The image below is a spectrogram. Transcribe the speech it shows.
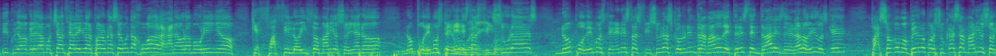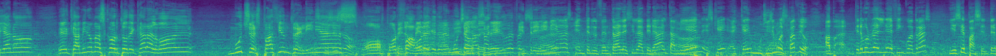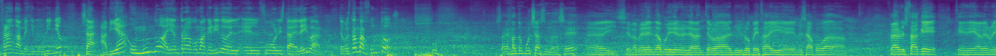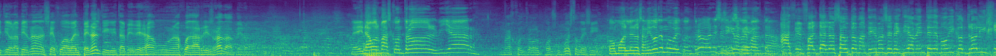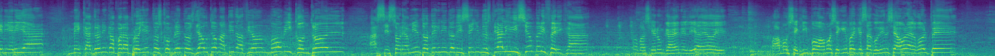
Y cuidado que le damos chance a Leibar para una segunda jugada. La gana ahora Mourinho. Qué fácil lo hizo Mario Soriano. No podemos Pero tener estas equipo. fisuras. No podemos tener estas fisuras con un entramado de tres centrales. De verdad lo digo. Es que pasó como Pedro por su casa Mario Soriano. El camino más corto de cara al gol. Mucho espacio entre líneas. eso? Oh, por Pero- favor, pero- hay que tener Luis mucha más ¿eh? actitud defensiva. Entre ¿eh? líneas, entre los centrales y lateral también, es, que, es que hay muchísimo espacio. Apa- Tenemos una línea de 5 atrás y ese pase entre Fran Gámez y Mourinho, o sea, había un mundo, ahí ha entrado como ha querido el, el futbolista de Leibar. Te estar más juntos. Está dejando muchas dudas, ¿eh? Eh, y se lo ha merendado muy bien el delantero a Luis López ahí eh, en esa jugada. Claro está que, que de haber metido la pierna se jugaba el penalti, que también era una jugada arriesgada, pero Necesitamos más control, Villar. más control, por supuesto que sí. Como el de los amigos de Mueve y Control, ese sí que nos hace falta. Hacen falta los automatismos, efectivamente, de Movi Control, ingeniería mecatrónica para proyectos completos de automatización. Movi Control, asesoramiento técnico, diseño industrial y visión periférica. No más que nunca ¿eh? en el día de hoy. Vamos equipo, vamos equipo, hay que sacudirse ahora el golpe.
